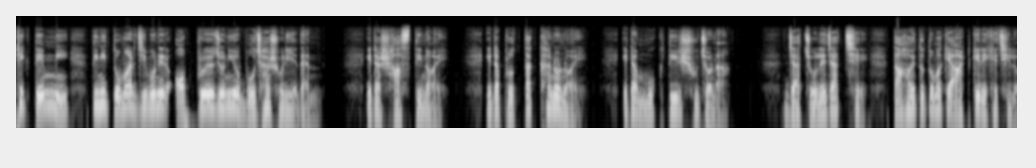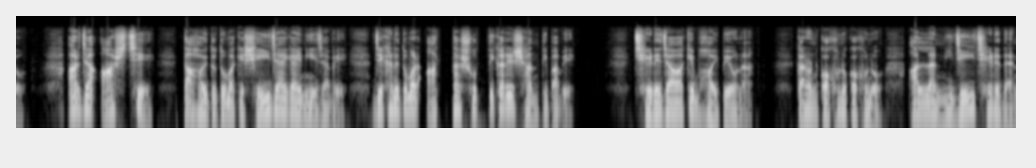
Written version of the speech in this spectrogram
ঠিক তেমনি তিনি তোমার জীবনের অপ্রয়োজনীয় বোঝা সরিয়ে দেন। এটা শাস্তি নয়। এটা প্রত্যাখ্যানও নয়, এটা মুক্তির সূচনা। যা চলে যাচ্ছে, তা হয়তো তোমাকে আটকে রেখেছিল। আর যা আসছে, তা হয়তো তোমাকে সেই জায়গায় নিয়ে যাবে, যেখানে তোমার আত্মা সত্যিকারের শান্তি পাবে। ছেড়ে যাওয়াকে ভয় পেও না, কারণ কখনো কখনো আল্লাহ নিজেই ছেড়ে দেন,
